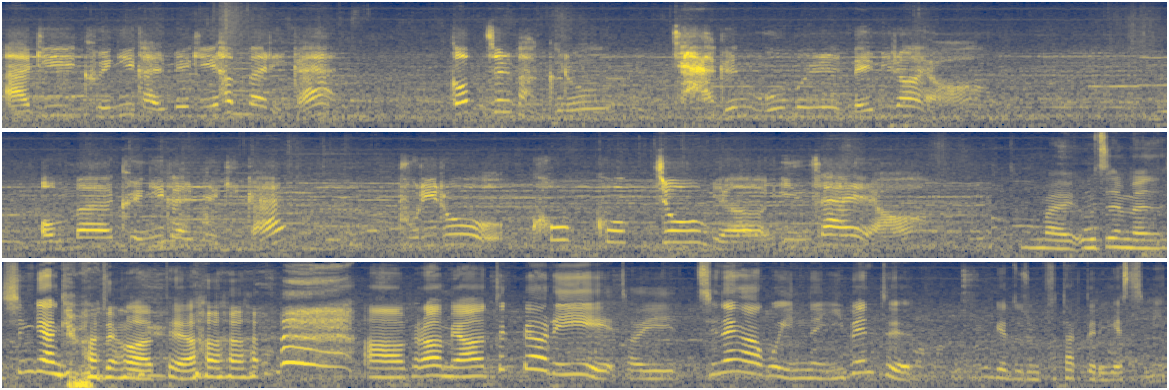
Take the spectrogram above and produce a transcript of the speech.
아기 괜히 갈매기 한 마리가 껍질 밖으로 작은 몸을 내밀어요. 엄마 괜히 갈매기가 부리로 콕콕 쪼으며 인사해요. 정말 요즘은 신기한 게 많은 것 같아요. 어, 그러면 특별히 저희 진행하고 있는 이벤트 소개도 좀 부탁드리겠습니다.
